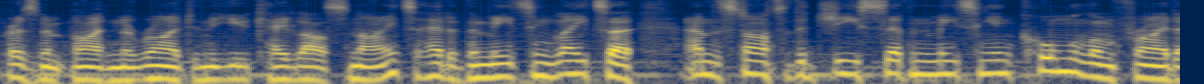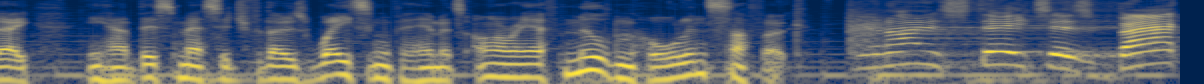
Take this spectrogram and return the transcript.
President Biden arrived in the UK last night ahead of the meeting later and the start of the G7 meeting in Cornwall on Friday. He had this message for those waiting for him at RAF Mildenhall in Suffolk. The United States is back,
